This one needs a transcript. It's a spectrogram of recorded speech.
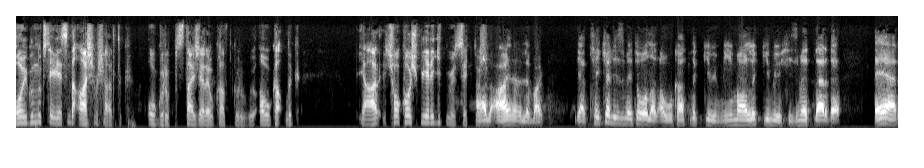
doygunluk seviyesinde aşmış artık o grup, stajyer avukat grubu, avukatlık. Ya çok hoş bir yere gitmiyor sektör. Abi aynen öyle bak. Ya tekel hizmeti olan avukatlık gibi, mimarlık gibi hizmetlerde eğer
